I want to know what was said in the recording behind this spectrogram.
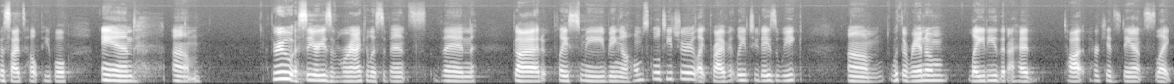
besides help people. And um, through a series of miraculous events, then God placed me being a homeschool teacher, like privately, two days a week, um, with a random lady that I had taught her kids dance. Like,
